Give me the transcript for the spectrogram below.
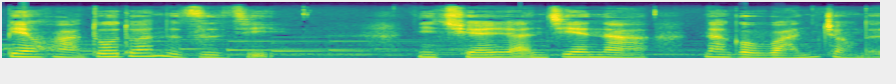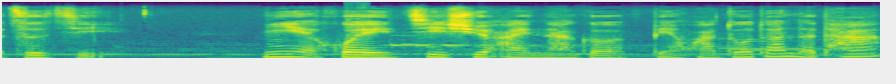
变化多端的自己，你全然接纳那个完整的自己，你也会继续爱那个变化多端的他，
